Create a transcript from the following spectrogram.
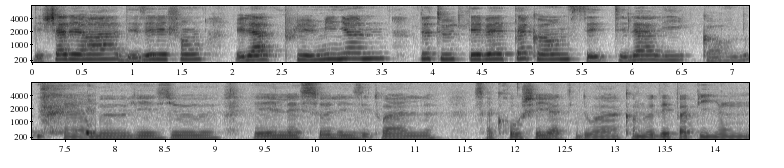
Des chats, des rats, des éléphants, et la plus mignonne de toutes les bêtes à cornes, c'était la licorne. Ferme les yeux et laisse les étoiles s'accrocher à tes doigts comme des papillons.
